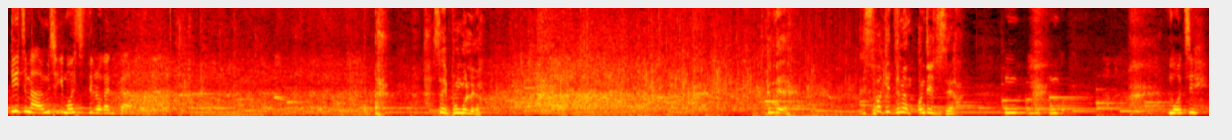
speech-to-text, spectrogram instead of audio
뛰지 마. 음식에 먼지 들어가니까. 선생님, 봉골레요. 근데, 스파게티는 언제 해주세요? 봉 이게 봉골 뭐지?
